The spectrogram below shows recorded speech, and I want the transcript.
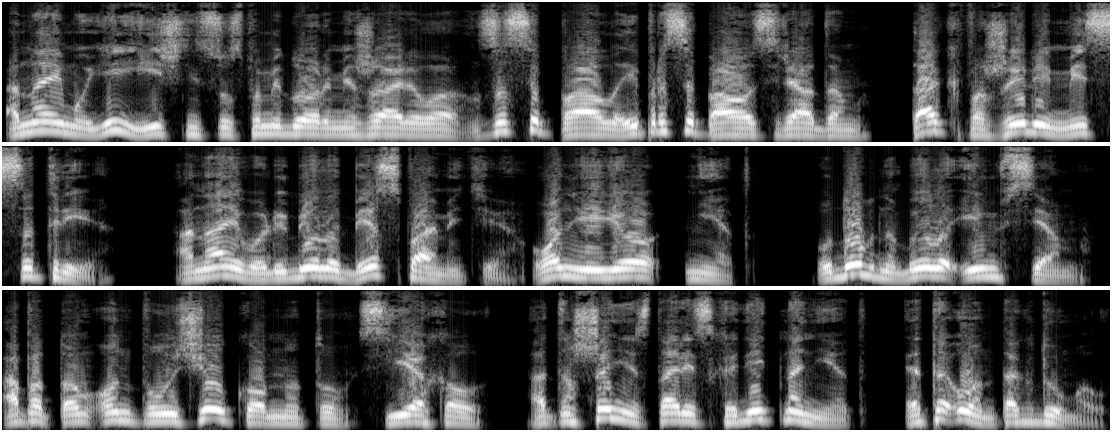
Она ему яичницу с помидорами жарила, засыпала и просыпалась рядом. Так пожили месяца три. Она его любила без памяти, он ее нет. Удобно было им всем. А потом он получил комнату, съехал. Отношения стали сходить на нет. Это он так думал.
